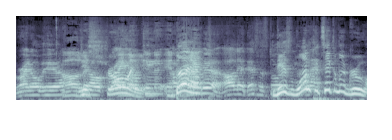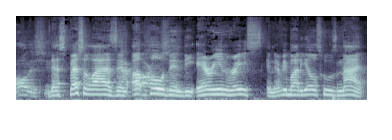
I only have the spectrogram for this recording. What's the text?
Right over here. All you this. know, Destroyed. right In in- But- right that. That's a story. There's one particular group all this shit. that specializes in Black Power upholding the Aryan race and everybody else who's not.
